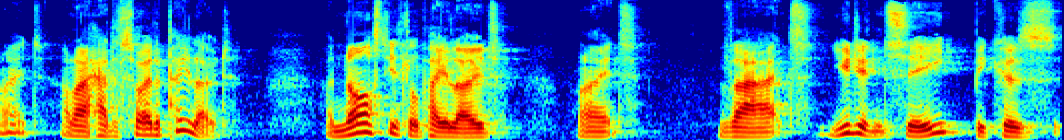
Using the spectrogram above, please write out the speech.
right? And I had, so I had a payload, a nasty little payload, right, that you didn't see because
